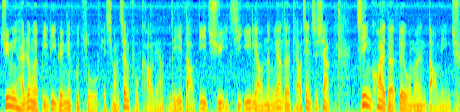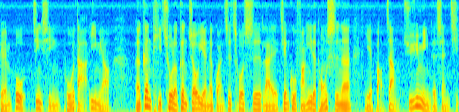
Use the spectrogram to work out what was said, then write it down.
居民还认为比例远远不足，也希望政府考量离岛地区以及医疗能量的条件之下。尽快的对我们岛民全部进行普打疫苗，呃，更提出了更周延的管制措施，来兼顾防疫的同时呢，也保障居民的生计。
